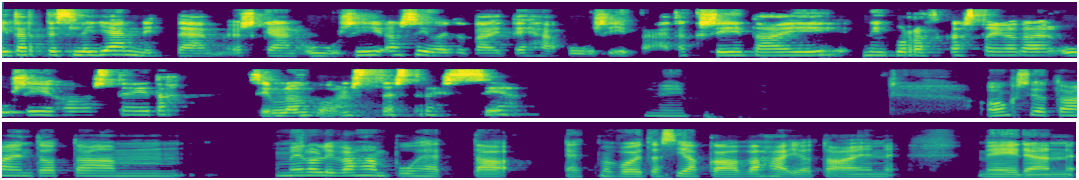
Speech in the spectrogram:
ei tarvitse sille jännittää myöskään uusia asioita tai tehdä uusia päätöksiä tai niin kuin ratkaista jotain uusia haasteita silloin, kun on sitä stressiä. Niin. Onko jotain, tota, meillä oli vähän puhetta, että me voitaisiin jakaa vähän jotain meidän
